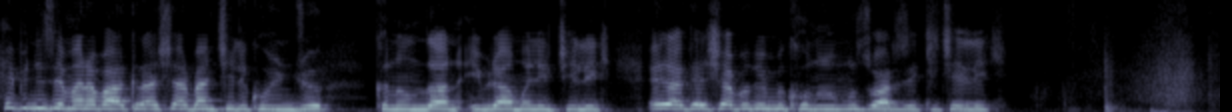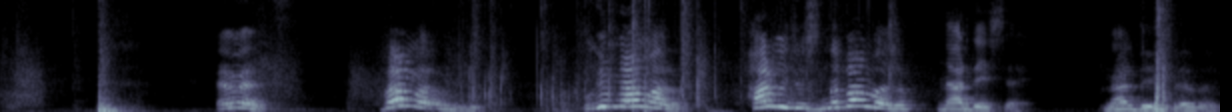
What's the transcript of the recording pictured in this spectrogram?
Hepinize merhaba arkadaşlar. Ben Çelik Oyuncu kanalından İbrahim Ali Çelik. Evet arkadaşlar bugün bir konuğumuz var Zeki Çelik. Evet. Ben varım bugün. Bugün ben varım. Her videosunda ben varım. Neredeyse. Neredeyse evet.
